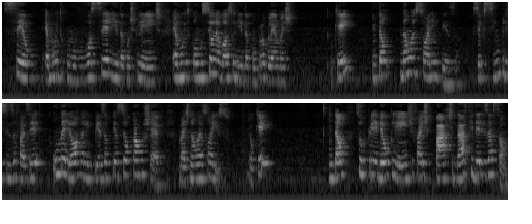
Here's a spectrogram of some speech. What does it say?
Seu, é muito como você lida com os clientes, é muito como o seu negócio lida com problemas, ok? Então, não é só a limpeza. Você sim precisa fazer o melhor na limpeza porque é seu carro-chefe, mas não é só isso, ok? Então, surpreender o cliente faz parte da fidelização.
